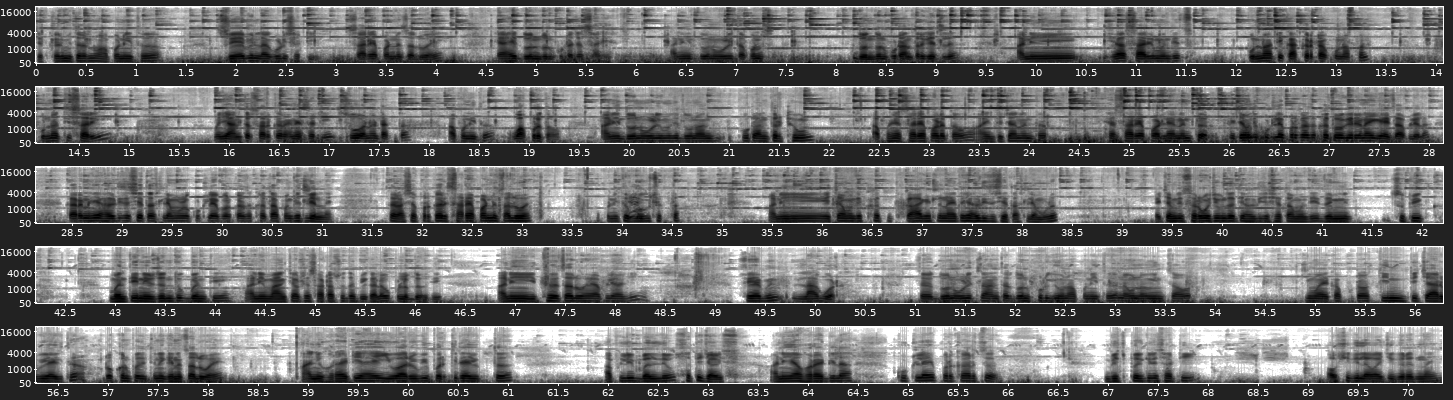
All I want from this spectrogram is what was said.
शेतकरी मित्रांनो आपण इथं सोयाबीन लागवडीसाठी साऱ्या पाडणं चालू आहे. हे आहे दोन दोन फुटाच्या साऱ्या आणि दोन ओळीत आपण स- दोन दोन फूट अंतर घेतलं. आणि ह्या सारीमध्येच पुन्हा ते काकर टाकून आपण पुन्हा ती सारी म्हणजे अंतर सारखं राहण्यासाठी सुवा न टाकता आपण इथं वापरत आहोत. आणि दोन ओळीमध्ये दोन अं फूट अंतर ठेवून आपण ह्या साऱ्या पाडत आहोत. आणि त्याच्यानंतर ह्या साऱ्या पाडल्यानंतर ह्याच्यामध्ये कुठल्या प्रकारचं खत वगैरे नाही घ्यायचं आपल्याला. कारण हे हळदीचं शेत असल्यामुळे कुठल्याही प्रकारचं खत आपण घेतलेलं नाही. तर अशा प्रकारे साऱ्या पाडणं चालू आहे. आपण इथं बघू शकता. आणि याच्यामध्ये खत का घेतलं नाही तर हे हळदीचं शेत असल्यामुळं. याच्यामध्ये सर्व जीवन जाते हळदीच्या शेतामध्ये जमिनीत सुपीक बनते निर्जंतुक बनते आणि मागच्या वर्षी साठासुद्धा पिकाला उपलब्ध होती. आणि इथं चालू आहे आपल्या आधी सोयाबीन लागवड. तर दोन ओळीतलं अंतर दोन फूट घेऊन आपण इथं नऊ नऊ इंचावर किंवा एका फुटावर तीन ते चार बिया इथं टोकन पद्धतीने घेणं चालू आहे. आणि व्हरायटी आहे यू आर यू बी प्रक्रियायुक्त आपली बलदेव सत्तेचाळीस. आणि या व्हरायटीला कुठल्याही प्रकारचं बीज प्रक्रियेसाठी औषधी लावायची गरज नाही.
